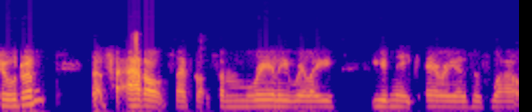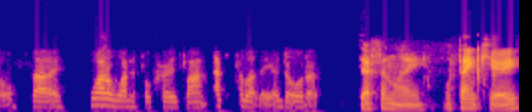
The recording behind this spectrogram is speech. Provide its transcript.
children, but for adults, they've got some really, really unique areas as well. So what a wonderful cruise line. Absolutely adored it. Definitely. Well, thank you.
